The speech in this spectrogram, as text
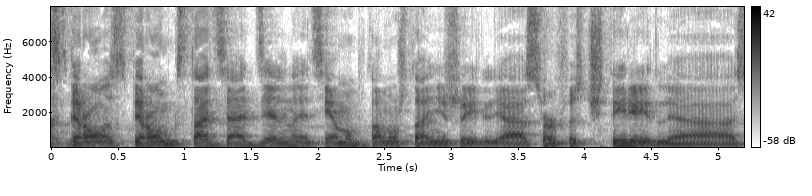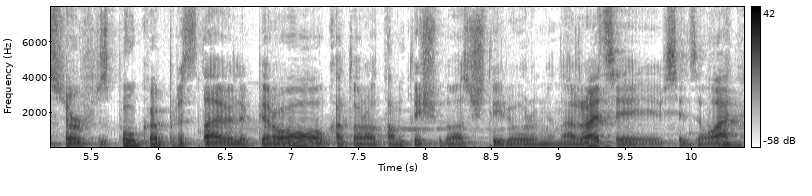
с advertisement. пером, с пером, кстати, отдельная тема, потому что они же и для Surface 4, и для Surface Book представили перо, у которого там 1024 уровня нажатия и все дела.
